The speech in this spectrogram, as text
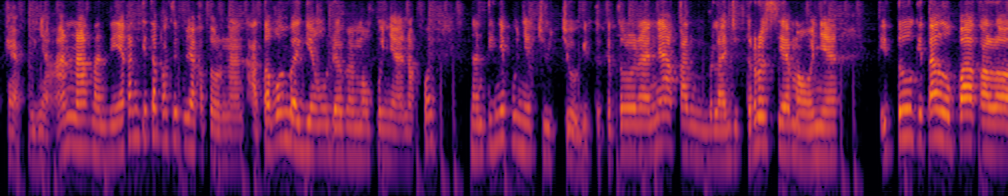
kayak punya anak nantinya kan kita pasti punya keturunan. Ataupun bagi yang udah memang punya anak pun nantinya punya cucu gitu. Keturunannya akan berlanjut terus ya maunya itu kita lupa kalau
